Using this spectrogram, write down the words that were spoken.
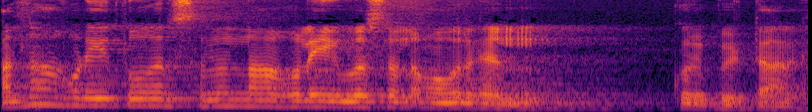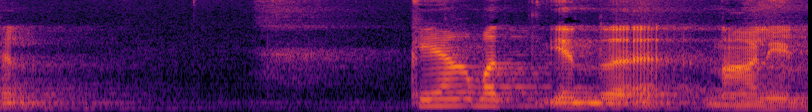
அல்லாஹுடைய தூதர் சல்லாஹுலே அலைஹி அவர்கள் குறிப்பிட்டார்கள் கியாமத் என்ற நாளில்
